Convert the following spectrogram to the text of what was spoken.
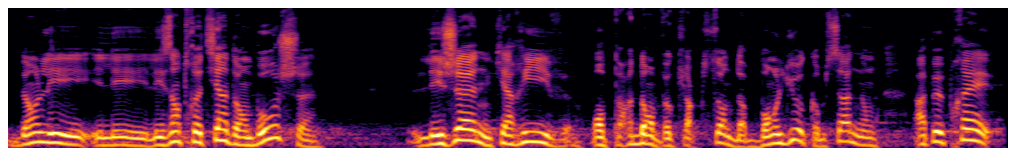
dans les, entretiens d'embauche, les jeunes qui arrivent, oh pardon, avec l'accent de banlieue comme ça, n'ont à peu près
